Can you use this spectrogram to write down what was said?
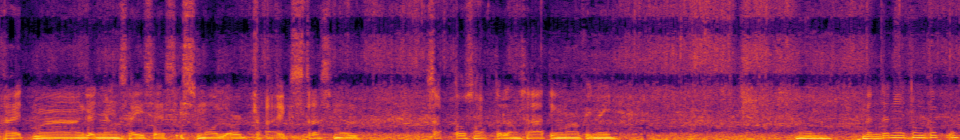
Kahit mga ganyang sizes small or tsaka extra small. Sakto sakto lang sa ating mga Pinoy. Ayan. ganda na itong gap oh.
